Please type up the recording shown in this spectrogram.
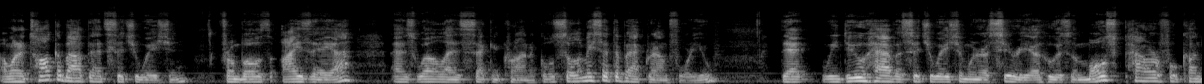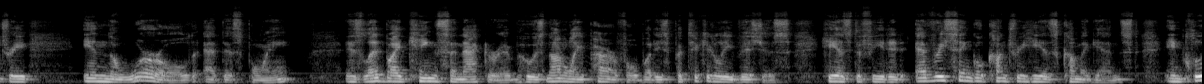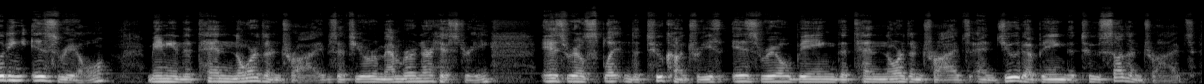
I want to talk about that situation from both Isaiah as well as Second Chronicles. So let me set the background for you that we do have a situation where Assyria, who is the most powerful country in the world at this point, is led by King Sennacherib, who is not only powerful, but he's particularly vicious. He has defeated every single country he has come against, including Israel, meaning the 10 northern tribes. If you remember in their history, Israel split into two countries, Israel being the 10 northern tribes and Judah being the two southern tribes.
